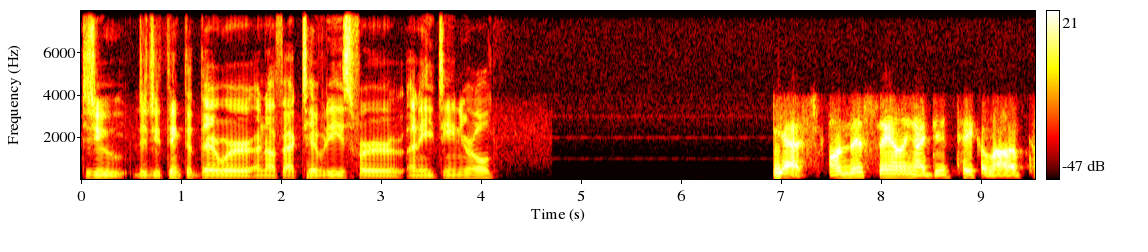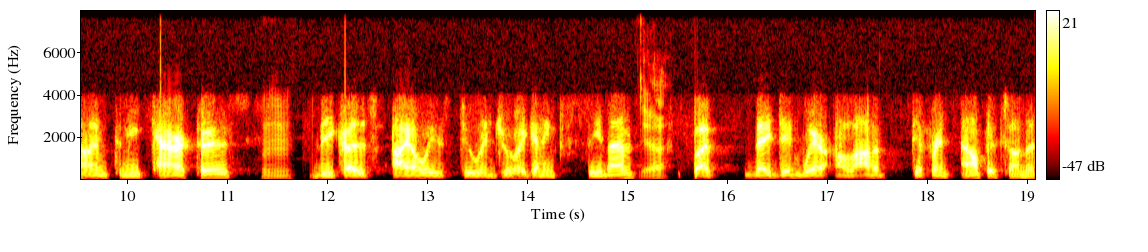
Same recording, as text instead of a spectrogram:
did you did you think that there were enough activities for an eighteen year old? Yes, on this sailing, I did take a lot of time to meet characters Mm-hmm. because I always do enjoy getting to see them. Yeah. But they did wear a lot of different outfits on the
